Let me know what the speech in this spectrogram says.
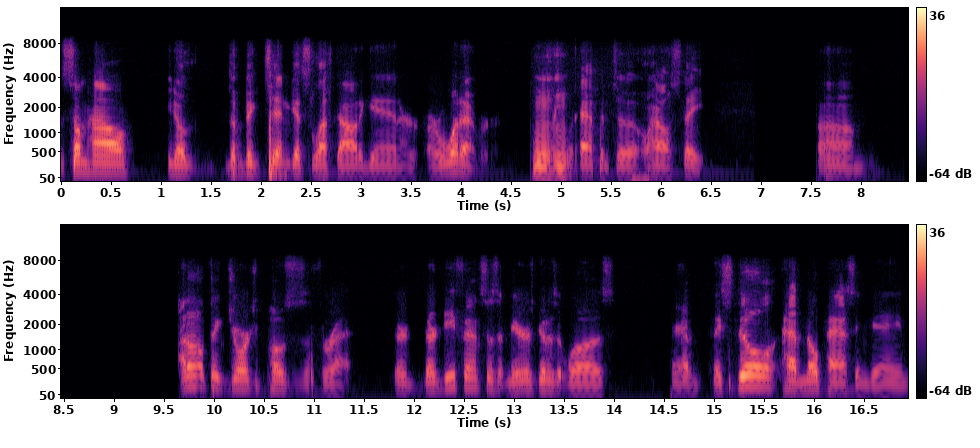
somehow you know the Big Ten gets left out again, or or whatever. Mm-hmm. Like what happened to Ohio State? Um, I don't think Georgia poses a threat. Their their defense isn't near as good as it was. They have they still have no passing game.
